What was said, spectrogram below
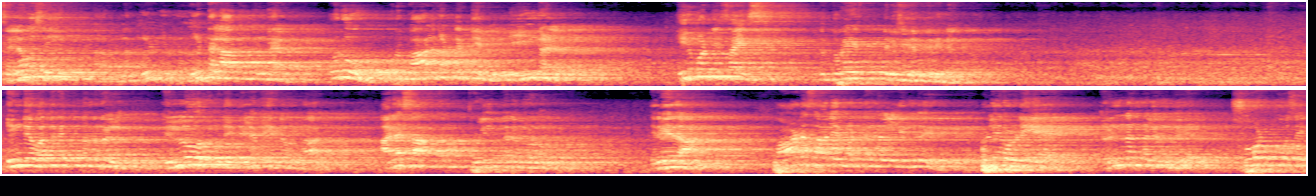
செலவு செய்யும் ஈட்டலாம் என்கின்ற ஒரு ஒரு காலகட்டத்தில் நீங்கள் ஹியூமன் சயின்ஸ் இந்த துறையை தெரிவு செய்திருக்கிறீர்கள். இங்கே வந்திருக்கிறவர்கள் எல்லோருடைய நிலைமை என்னவென்றால் அரசாங்கம் தொழில் தர வேணும் எனவேதான் பாடசாலை மட்டங்களில் இருந்து பிள்ளைகளுடைய எண்ணங்கள் இருந்து ஷோர்ட் கோர்ஸை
